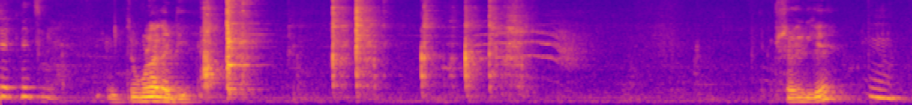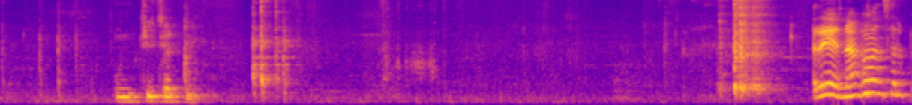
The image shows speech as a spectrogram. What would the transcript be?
ಚಟ್ನಿ ಉಳ್ಳಾಗಡ್ಡಿ. ಸೈಡ್ಗೆ ಉಂಚಿ ಹುಂಚಿ ಚಟ್ನಿ. ರೀ ನಗು ಒಂದು ಸ್ವಲ್ಪ.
